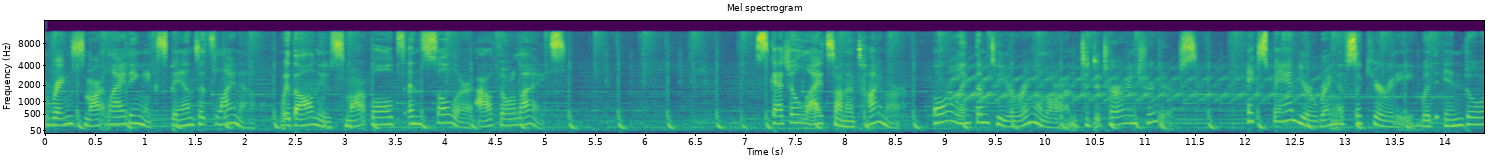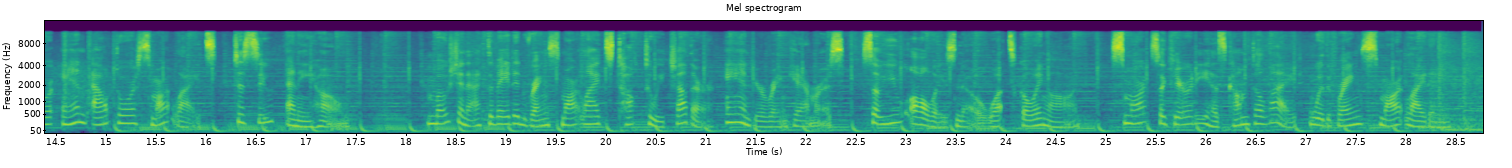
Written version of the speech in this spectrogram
Ring Smart Lighting expands its lineup with all new smart bulbs and solar outdoor lights. Schedule lights on a timer or link them to your Ring alarm to deter intruders. Expand your ring of security with indoor and outdoor smart lights to suit any home. Motion-activated Ring smart lights talk to each other and your Ring cameras, so you always know what's going on. Smart security has come to light with Ring Smart Lighting.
